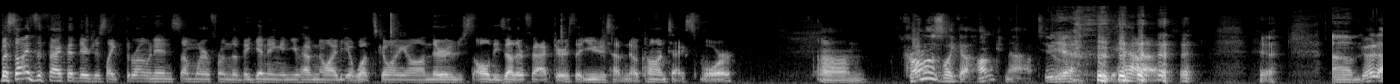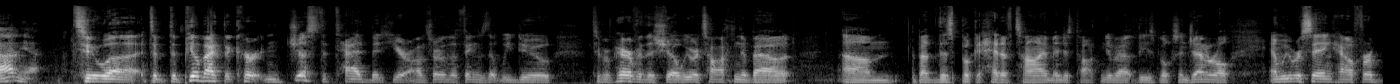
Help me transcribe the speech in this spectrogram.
Besides the fact that they're just like thrown in somewhere from the beginning and you have no idea what's going on, there are just all these other factors that you just have no context for. Um, Krona's like a hunk now too. Yeah, yeah, yeah. Um, Good on you. to, uh, to to peel back the curtain just a tad bit here on sort of the things that we do to prepare for this show. We were talking about um, about this book ahead of time and just talking about these books in general. And we were saying how for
